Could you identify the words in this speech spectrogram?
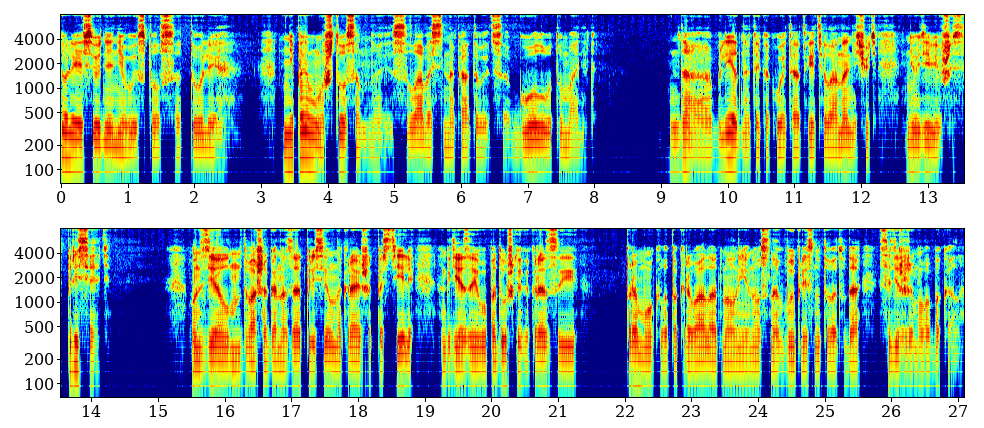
то ли я сегодня не выспался, то ли... Не пойму, что со мной. Слабость накатывается, голову туманит. «Да, бледный ты какой-то», — ответила она, ничуть не удивившись. «Присядь». Он сделал два шага назад, присел на краешек постели, где за его подушкой как раз и промокло покрывало от молниеносно выплеснутого туда содержимого бокала.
